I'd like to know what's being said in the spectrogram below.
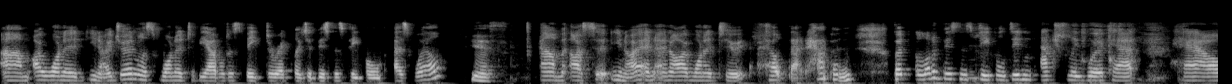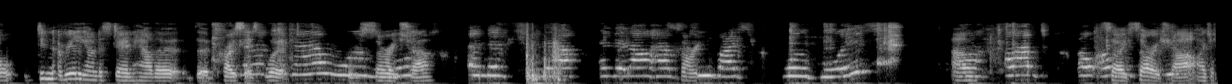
um, I wanted, you know, journalists wanted to be able to speak directly to business people as well. Yes. Um, I, you know, and, and I wanted to help that happen, but a lot of business people didn't actually work out how, didn't really understand how the, the process worked. Oh, sorry, Shar. And then, and then, I'll, and then I'll have sorry. two guys, one boys. Um, oh, oh, so sorry, Shar. I just.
